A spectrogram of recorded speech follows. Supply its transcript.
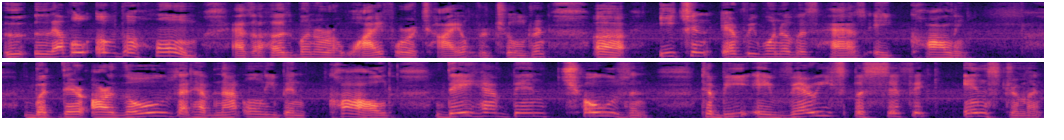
level of the home as a husband or a wife or a child or children, uh, each and every one of us has a calling. But there are those that have not only been called, they have been chosen to be a very specific instrument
